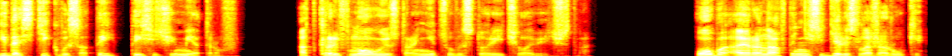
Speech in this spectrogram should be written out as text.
и достиг высоты тысячи метров, открыв новую страницу в истории человечества. Оба аэронавта не сидели сложа руки,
